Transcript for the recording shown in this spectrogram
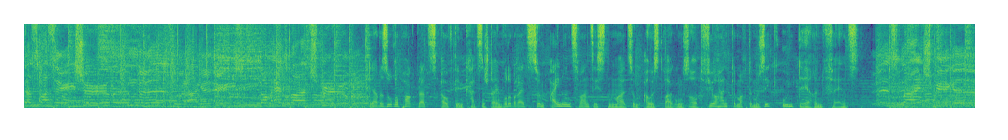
das, was ich hören will, solange ich noch etwas spüre. Der Besucherparkplatz auf dem Katzenstein wurde bereits zum 21. Mal zum Austragungsort für handgemachte Musik und deren Fans. Ist mein Spiegelbild,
